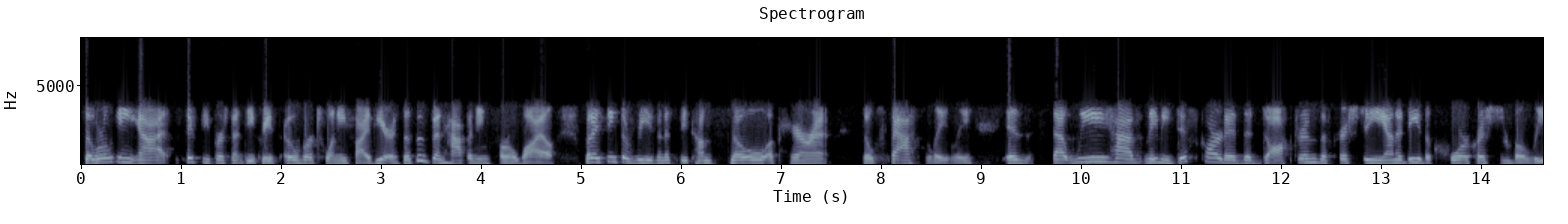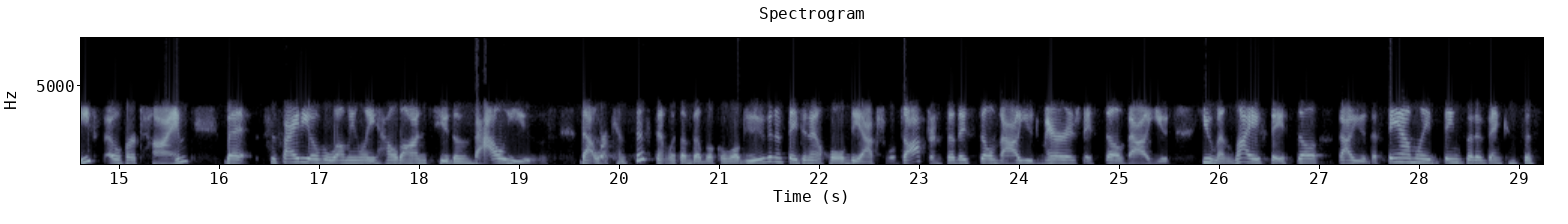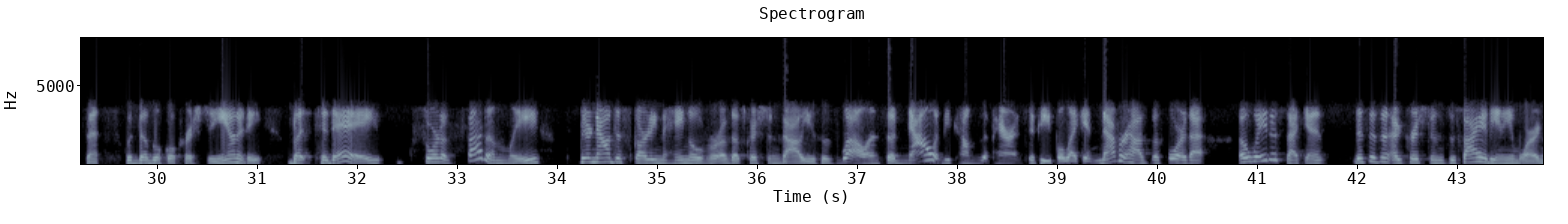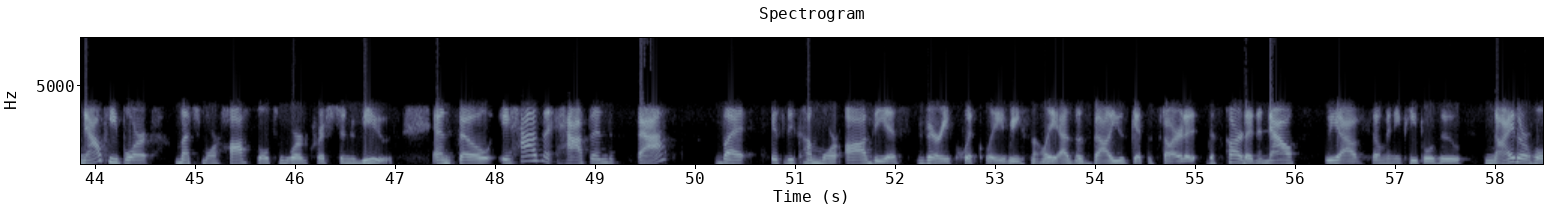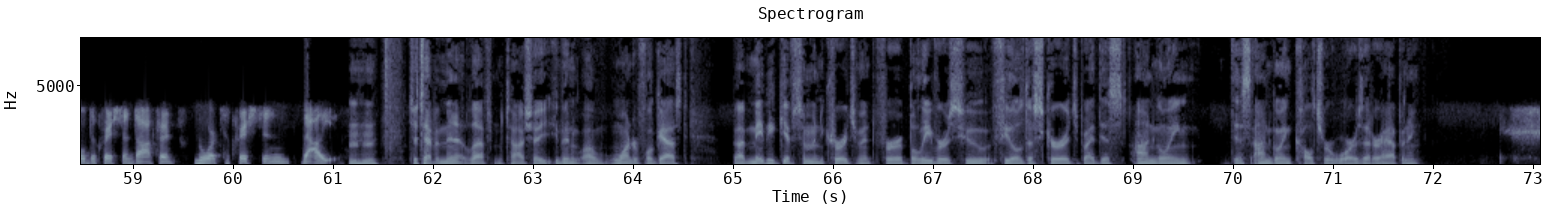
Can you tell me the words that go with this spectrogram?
So we're looking at 50% decrease over 25 years. This has been happening for a while, but I think the reason it's become so apparent so fast lately is that we have maybe discarded the doctrines of Christianity, the core Christian beliefs over time, but society overwhelmingly held on to the values that were consistent with a biblical worldview, even if they didn't hold the actual doctrine. So they still valued marriage, they still valued human life, they still valued the family, things that have been consistent with biblical Christianity. But today, sort of suddenly, they're now discarding the hangover of those Christian values as well. And so now it becomes apparent to people, like it never has before, that, oh, wait a second, this isn't a Christian society anymore. Now people are much more hostile toward Christian views. And so it hasn't happened fast, but it's become more obvious very quickly recently as those values get discarded, discarded. And now we have so many people who neither hold to Christian doctrine nor to Christian values. Mm-hmm. Just have a minute left, Natasha. You've been a wonderful guest. Uh, maybe give some encouragement for believers who feel discouraged by this ongoing this ongoing culture wars that are happening.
